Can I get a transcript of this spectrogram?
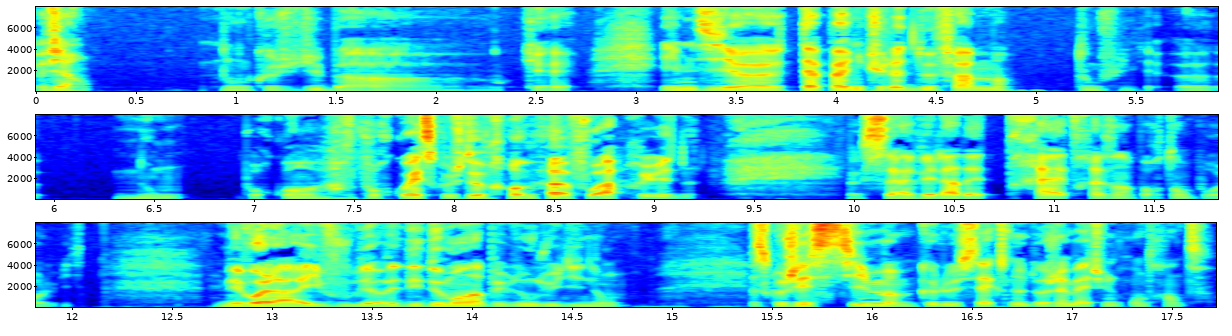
viens donc je lui dis bah ok et il me dit t'as pas une culotte de femme? Donc je lui dis euh, non pourquoi pourquoi est-ce que je devrais en avoir une? Ça avait l'air d'être très très important pour lui mais voilà il voulait avait des demandes un peu donc je lui dis non parce que j'estime que le sexe ne doit jamais être une contrainte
